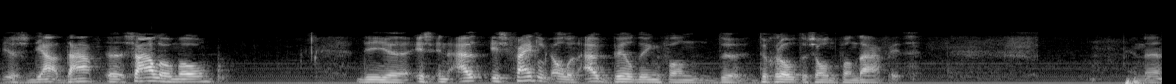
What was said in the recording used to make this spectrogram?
Dus ja, uh, Salomo. Die uh, is, in uit, is feitelijk al een uitbeelding van de, de grote zoon van David. En uh,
